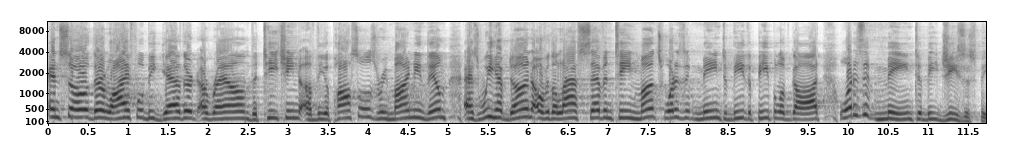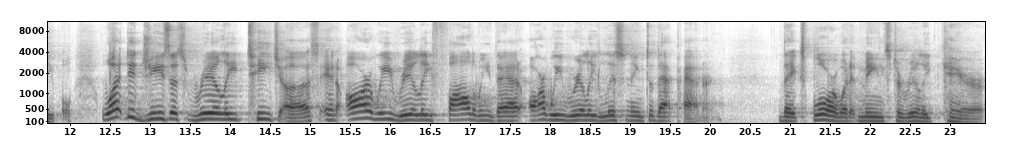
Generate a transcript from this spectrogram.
And so their life will be gathered around the teaching of the apostles, reminding them, as we have done over the last 17 months, what does it mean to be the people of God? What does it mean to be Jesus people? What did Jesus really teach us? And are we really following that? Are we really listening to that pattern? They explore what it means to really care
